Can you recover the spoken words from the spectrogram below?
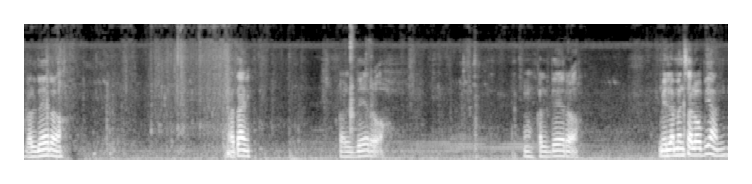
Caldero. Matay. Caldero. Hmm, caldero. May laman sa loob yan.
